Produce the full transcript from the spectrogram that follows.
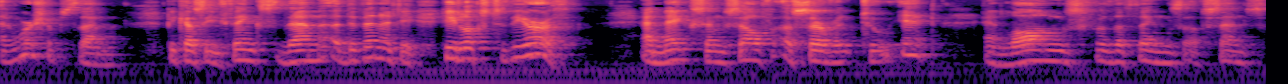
and worships them because he thinks them a divinity. He looks to the earth and makes himself a servant to it and longs for the things of sense.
